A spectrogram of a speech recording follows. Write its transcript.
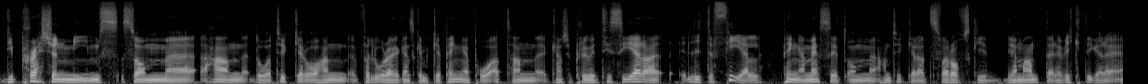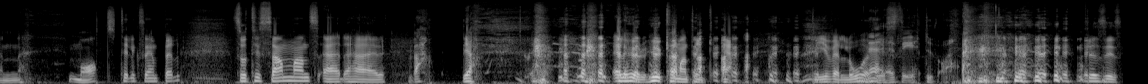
depression memes som eh, han då tycker och han förlorar ju ganska mycket pengar på att han kanske prioriterar lite fel pengamässigt om han tycker att Swarovski-diamanter är viktigare än mat till exempel. Så tillsammans är det här... Va? Ja. Eller hur? Hur kan man tänka? Ja. Det är väl logiskt. Nej, vet du vad? Precis.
